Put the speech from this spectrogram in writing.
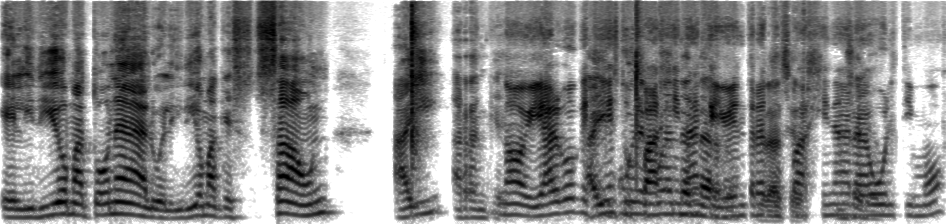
el idioma tonal o el idioma que es sound, ahí arranqué. No, y algo que Ahí tienes tu página, que yo entré a tu página serio. último,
